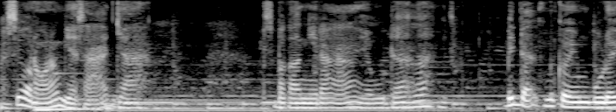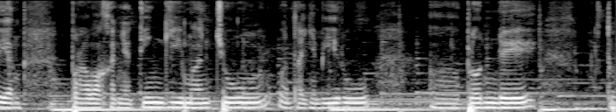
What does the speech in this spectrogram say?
Pasti orang-orang biasa aja. Terus bakal ngira ah, ya udahlah gitu. Beda kalau yang bule yang perawakannya tinggi mancung matanya biru uh, blonde gitu.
